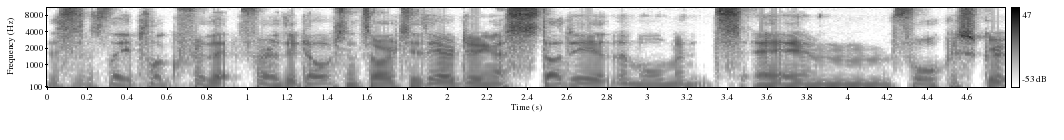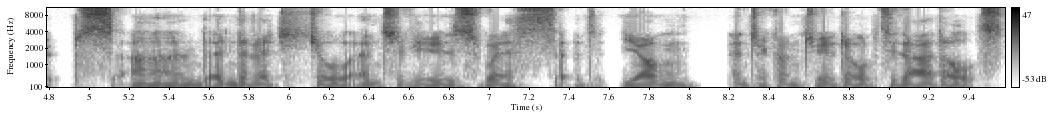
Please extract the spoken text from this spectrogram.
this is a slight plug for the for the Adoption Authority. They're doing a study at the moment, um, focus groups and individual interviews with young intercountry adopted adults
